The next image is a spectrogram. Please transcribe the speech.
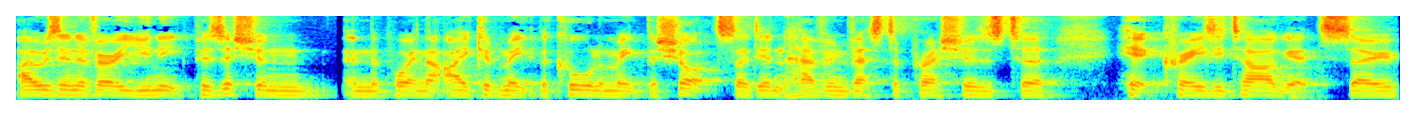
I was in a very unique position in the point that I could make the call and make the shots. I didn't have investor pressures to hit crazy targets. So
